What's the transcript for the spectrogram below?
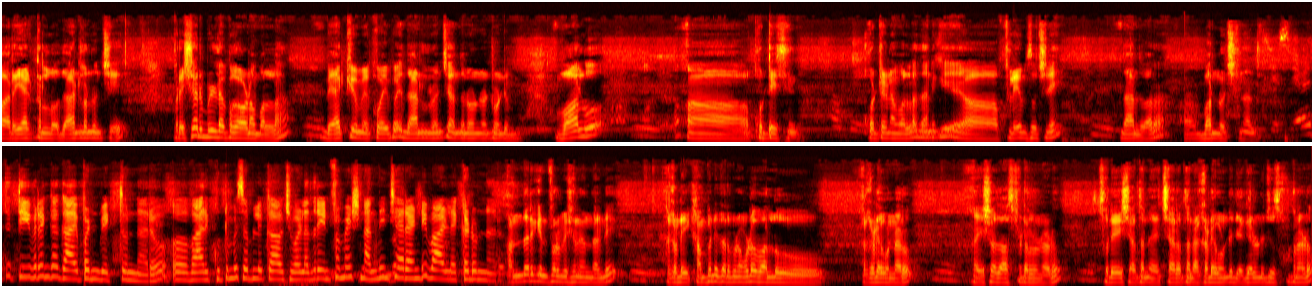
ఆ రియాక్టర్లో దాంట్లో నుంచి ప్రెషర్ బిల్డప్ కావడం వల్ల వ్యాక్యూమ్ ఎక్కువైపోయి దాంట్లో నుంచి అందులో ఉన్నటువంటి వాల్వ్ కొట్టేసింది. కొట్టడం వల్ల దానికి ఫ్లేమ్స్ వచ్చినాయి. దాని ద్వారా బర్న్ వచ్చింది అంతే ఎవరైతే తీవ్రంగా గాయపడిన వ్యక్తి ఉన్నారో వారి కుటుంబ సభ్యులు కావచ్చు వాళ్ళందరూ ఇన్ఫర్మేషన్ అందించారండి వాళ్ళు ఎక్కడ ఉన్నారు అందరికీ ఇన్ఫర్మేషన్ ఉందండి. అక్కడ ఈ కంపెనీ తరపున కూడా వాళ్ళు అక్కడే ఉన్నారు. యశోద హాస్పిటల్ ఉన్నాడు. సురేష్ అతను హెచ్ఆర్ అతను అక్కడే ఉండి దగ్గర ఉండి చూసుకుంటున్నాడు.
